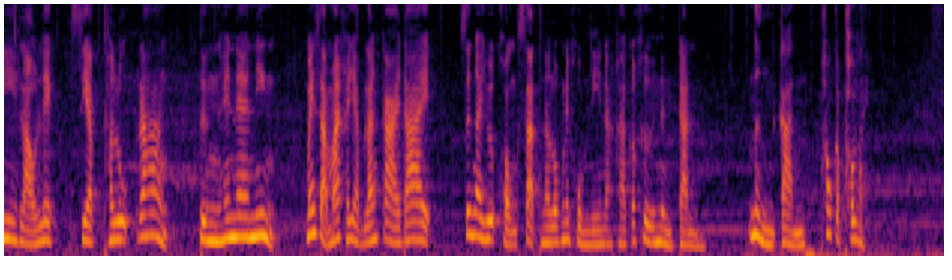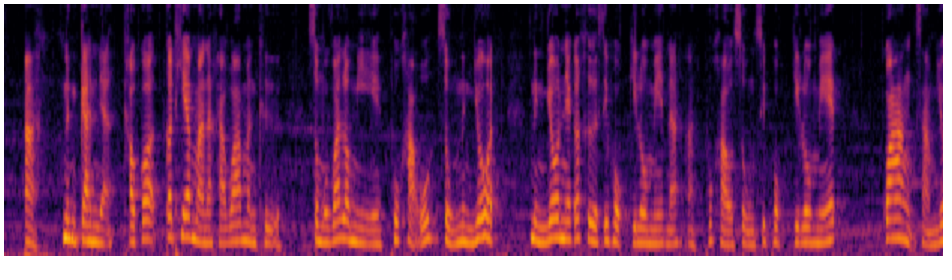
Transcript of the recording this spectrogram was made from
มีเหลาเหล็ก เสียบทะลุร่าง ตึงให้แน่นิ่ง ไม่สามารถขยับร่างกายได้ ซึ่งอายุของสัตว์นรกในขุมนี้นะคะ ก็คือ1กันหนึ่งกันเท่ากับเท่าไหร่ อะหนึ่งกันเนี่ยเขาก็ก็เทียบมานะคะว่ามันคือสมมุติว่าเรามีภูเขาสูงหนึ่งโยชน์หนึ่งโยชน์เนี่ยก็คือ 16 กิโลเมตรนะอะภูเขาสูง 16 กิโลเมตร กว้าง 3 โย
